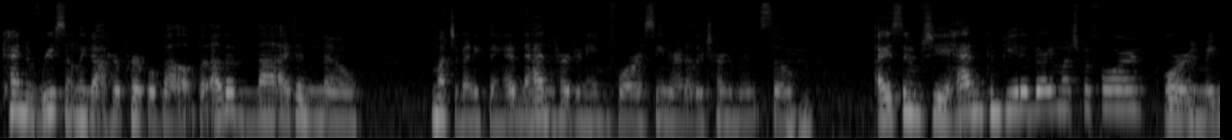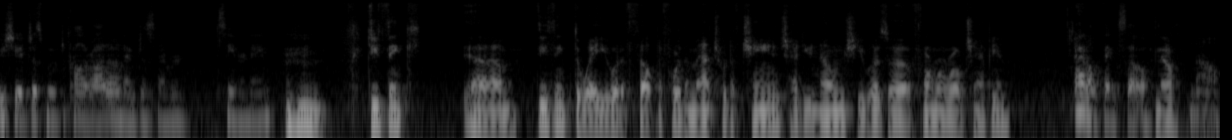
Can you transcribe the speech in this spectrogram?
kind of recently got her purple belt, but other than that, I didn't know much of anything. I hadn't heard her name before or seen her at other tournaments, so mm-hmm. I assumed she hadn't competed very much before, or maybe she had just moved to Colorado and I've just never seen her name. Mm-hmm. Do you think? Um, do you think the way you would have felt before the match would have changed had you known she was a former world champion? I don't think so. No. No.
